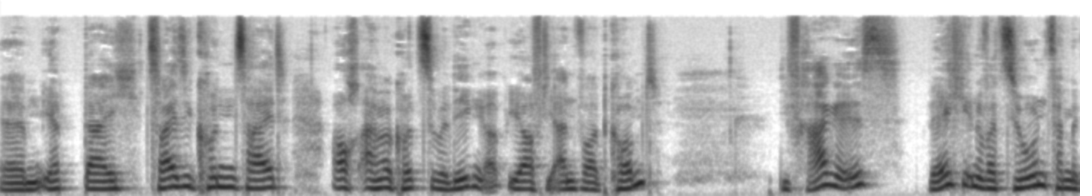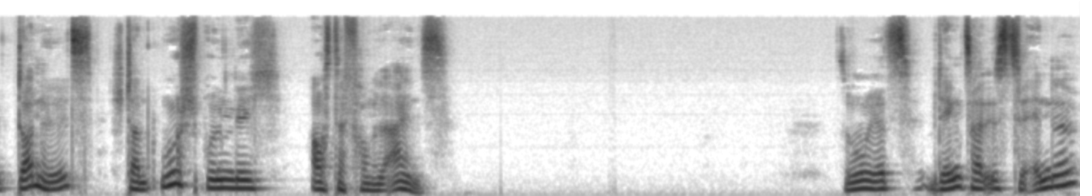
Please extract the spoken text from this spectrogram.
Ähm, ihr habt gleich zwei Sekunden Zeit, auch einmal kurz zu überlegen, ob ihr auf die Antwort kommt. Die Frage ist, welche Innovation von McDonald's stammt ursprünglich aus der Formel 1? So, jetzt Bedenkzeit ist zu Ende.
